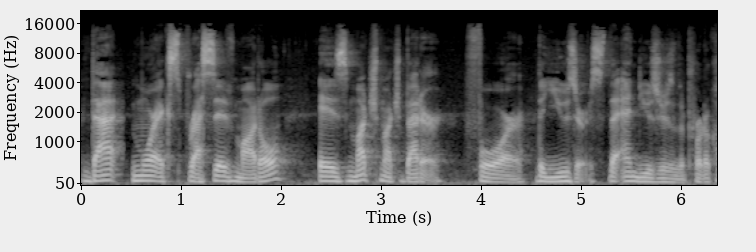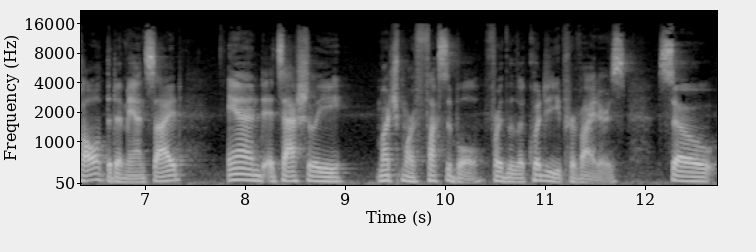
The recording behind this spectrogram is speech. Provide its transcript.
that more expressive model is much, much better for the users, the end users of the protocol, the demand side. And it's actually much more flexible for the liquidity providers. So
